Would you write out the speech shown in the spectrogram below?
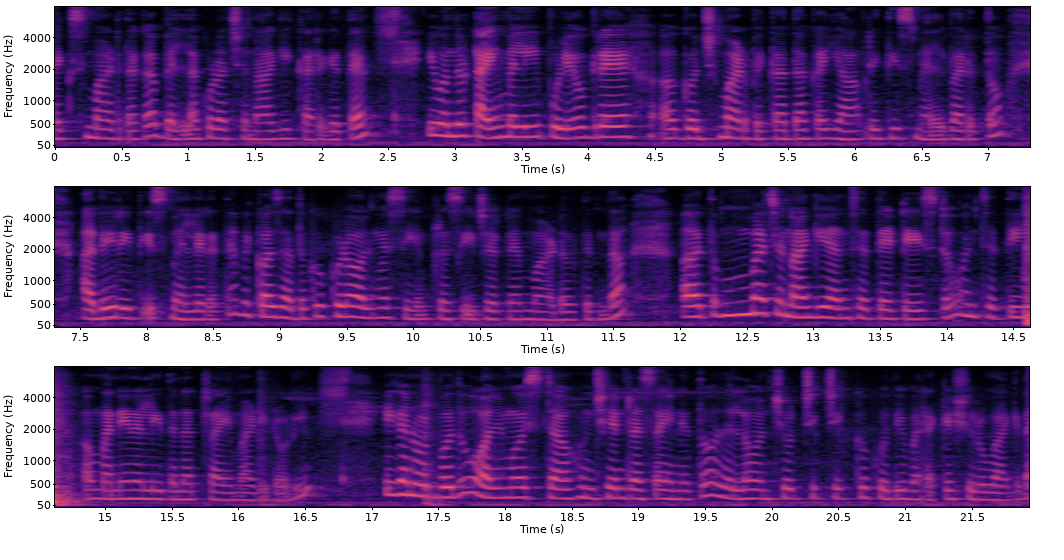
ಮಿಕ್ಸ್ ಮಾಡಿದಾಗ ಬೆಲ್ಲ ಕೂಡ ಚೆನ್ನಾಗಿ ಕರಗುತ್ತೆ. ಈ ಒಂದು ಟೈಮಲ್ಲಿ ಪುಳಿಯೋಗರೆ ಗೊಜ್ಜು ಮಾಡಬೇಕಾದಾಗ ಯಾವ ರೀತಿ ಸ್ಮೆಲ್ ಬರುತ್ತೋ ಅದೇ ರೀತಿ ಸ್ಮೆಲ್ ಇರುತ್ತೆ. ಬಿಕಾಸ್ ಅದಕ್ಕೂ ಕೂಡ ಆಲ್ಮೋಸ್ಟ್ ಸೇಮ್ ಪ್ರೊಸೀಜರ್ನೇ ಮಾಡೋದ್ರಿಂದ ತುಂಬ ಚೆನ್ನಾಗಿ ಅನಿಸುತ್ತೆ ಟೇಸ್ಟು ಒಂದು ಸತಿ ಮನೆಯಲ್ಲಿ ಇದನ್ನು ಟ್ರೈ ಮಾಡಿ ನೋಡಿ. ಈಗ ನೋಡ್ಬೋದು ಆಲ್ಮೋಸ್ಟ್ ಹುಣಸೆಹಣ್ಣು ರಸ ಏನಿತ್ತು ಅದೆಲ್ಲ ಒಂಚೂರು ಚಿಕ್ಕ ಚಿಕ್ಕ ಕುದಿ ಬರೋಕ್ಕೆ ಶುರುವಾಗಿದೆ.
